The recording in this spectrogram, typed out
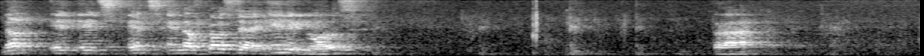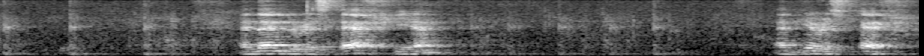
Now, it, it's, it's, and of course there are integrals. But, and then there is F here. And here is F.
